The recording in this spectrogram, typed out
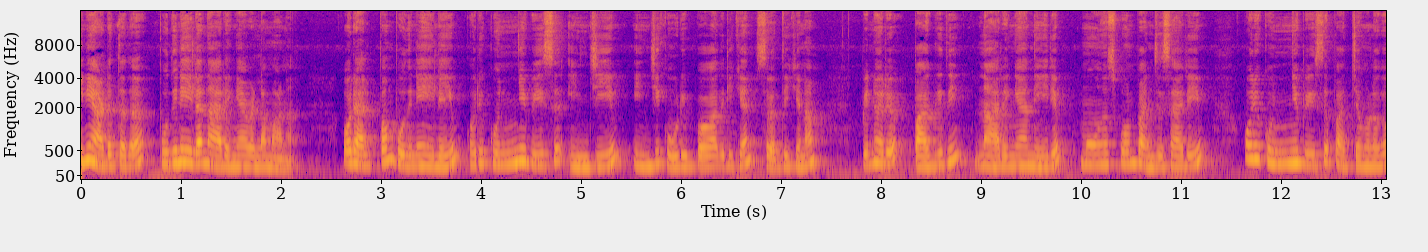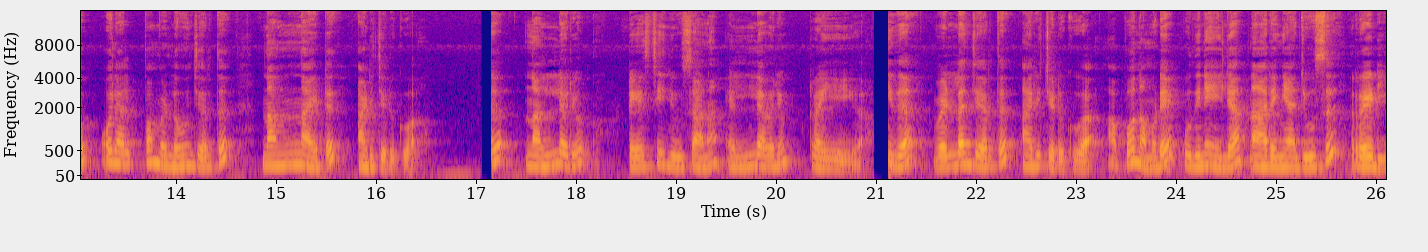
ഇനി അടുത്തത് പുതിനയില നാരങ്ങ വെള്ളമാണ്. ഒരല്പം പുതിനയിലയും ഒരു കുഞ്ഞ് പീസ് ഇഞ്ചിയും ഇഞ്ചി കൂടിപ്പോകാതിരിക്കാൻ ശ്രദ്ധിക്കണം. പിന്നെ ഒരു പകുതി നാരങ്ങ നീരും മൂന്ന് സ്പൂൺ പഞ്ചസാരയും ഒരു കുഞ്ഞ് പീസ് പച്ചമുളകും ഒരല്പം വെള്ളവും ചേർത്ത് നന്നായിട്ട് അടിച്ചെടുക്കുക. ഇത് നല്ലൊരു ടേസ്റ്റി ജ്യൂസാണ് എല്ലാവരും ട്രൈ ചെയ്യുക. ഇത് വെള്ളം ചേർത്ത് അരിച്ചെടുക്കുക. അപ്പോൾ നമ്മുടെ പുതിനയില നാരങ്ങ ജ്യൂസ് റെഡി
